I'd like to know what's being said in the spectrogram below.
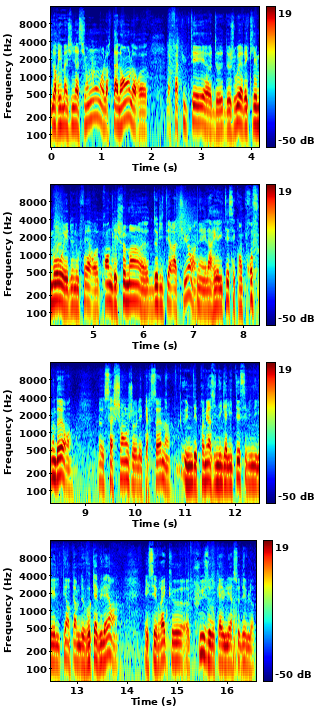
leur imagination, leur talent, leur, euh, faculté de, jouer avec les mots et de nous faire prendre des chemins de littérature. La réalité, c'est qu'en profondeur, ça change les personnes. Une des premières inégalités, c'est l'inégalité en termes de vocabulaire. Et c'est vrai que plus le vocabulaire se développe,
